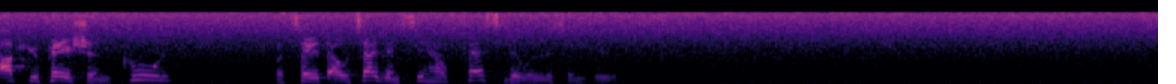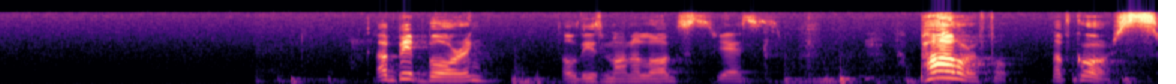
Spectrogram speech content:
Occupation. Cool. Say it outside and see how fast they will listen to you. A bit boring, all these monologues, yes. Powerful, of course.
